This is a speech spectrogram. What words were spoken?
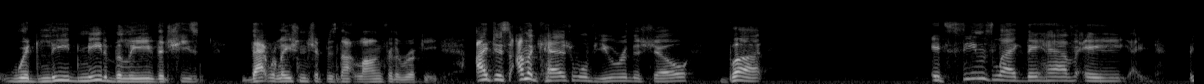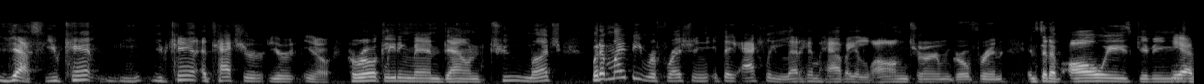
would lead me to believe that she's that relationship is not long for the rookie. I just I'm a casual viewer of the show, but it seems like they have a yes, you can't you can't attach your your you know heroic leading man down too much, but it might be refreshing if they actually let him have a long term girlfriend instead of always giving Yeah, the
